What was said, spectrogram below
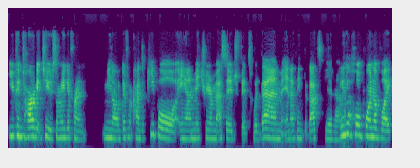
you can target too so many different you know different kinds of people and make sure your message fits with them and i think that that's yeah. I think the whole point of like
